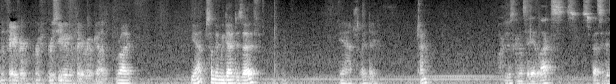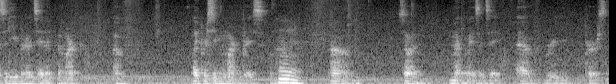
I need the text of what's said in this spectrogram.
The favor, re- receiving the favor of God. Right. Yeah, something we don't deserve. Yeah, absolutely. Sam? I was just gonna say it lacks specificity, but I would say like the mark of like receiving the mark of grace. From Mm. Um, so in many ways, I'd say every person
